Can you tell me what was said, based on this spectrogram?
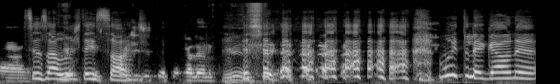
Ah, Seus alunos têm sorte. De estar trabalhando com eles. muito legal, né?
